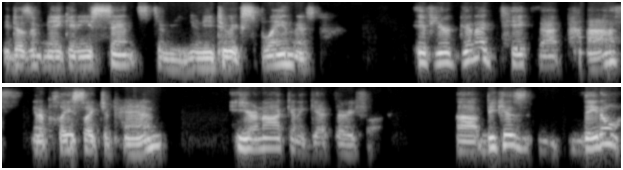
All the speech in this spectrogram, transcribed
It doesn't make any sense to me. You need to explain this. If you're going to take that path in a place like Japan, you're not going to get very far uh, because they don't.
